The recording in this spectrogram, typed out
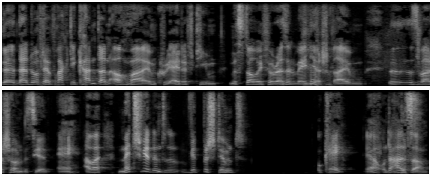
da, da durfte der Praktikant dann auch mal im Creative Team eine Story für WrestleMania schreiben. Das, das war schon ein bisschen, äh. Aber Match wird, wird bestimmt okay, ja, unterhaltsam.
